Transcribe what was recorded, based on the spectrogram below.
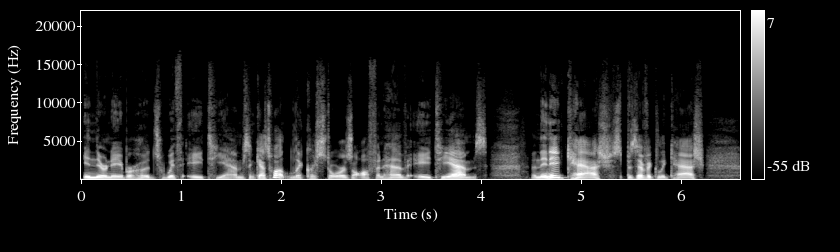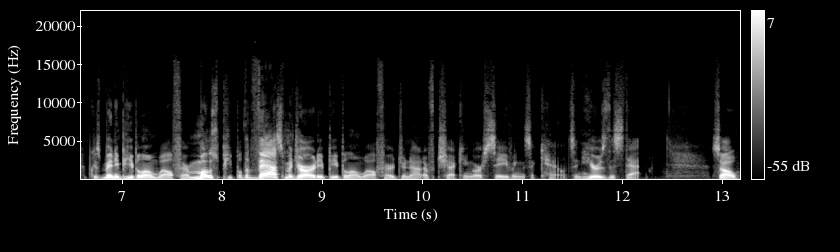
in their neighborhoods with ATMs. And guess what? Liquor stores often have ATMs. And they need cash, specifically cash, because many people on welfare, most people, the vast majority of people on welfare do not have checking or savings accounts. And here's the stat. So,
